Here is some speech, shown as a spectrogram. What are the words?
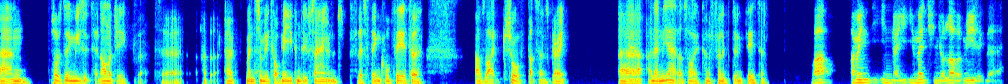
Um, so I was doing music technology, but uh, I, I, when somebody told me you can do sound for this thing called theatre, I was like, "Sure, that sounds great." Uh, and then yeah, that's how I kind of fell into doing theatre. Wow. I mean, you know, you mentioned your love of music there,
